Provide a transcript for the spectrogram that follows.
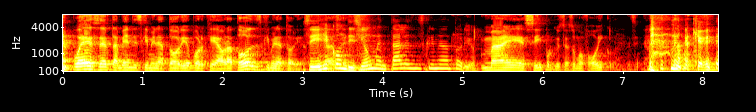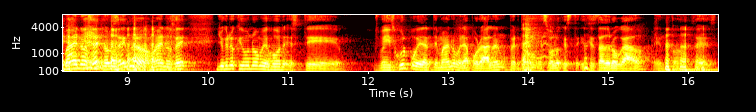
Eh, puede ser también discriminatorio porque ahora todo es discriminatorio. Si dije condición mental es discriminatorio. Mae, sí, porque usted es homofóbico. Mae, no sé, no lo sé, pero, mae, no sé. Yo creo que uno mejor, este... Me disculpo de antemano, ¿verdad? Por Alan, perdón, es solo que, está- que está drogado. Entonces,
